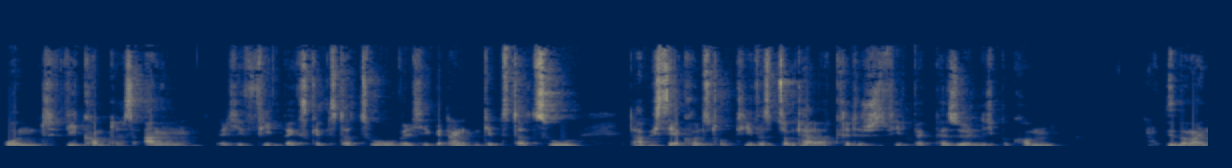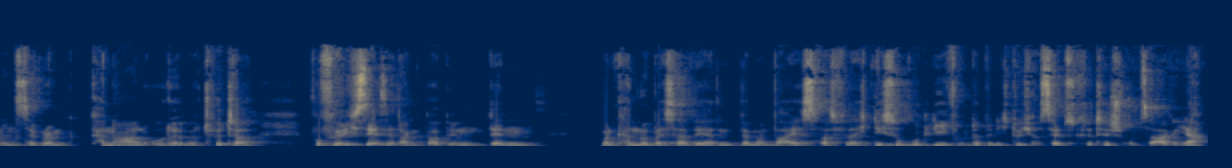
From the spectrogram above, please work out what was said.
und wie kommt das an, welche Feedbacks gibt es dazu, welche Gedanken gibt es dazu. Da habe ich sehr konstruktives, zum Teil auch kritisches Feedback persönlich bekommen über meinen Instagram-Kanal oder über Twitter, wofür ich sehr, sehr dankbar bin, denn man kann nur besser werden, wenn man weiß, was vielleicht nicht so gut lief. Und da bin ich durchaus selbstkritisch und sage, ja,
